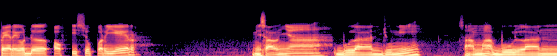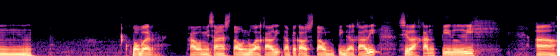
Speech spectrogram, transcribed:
periode of issue per year. Misalnya bulan Juni sama bulan Oktober kalau misalnya setahun dua kali tapi kalau setahun tiga kali silahkan pilih uh,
